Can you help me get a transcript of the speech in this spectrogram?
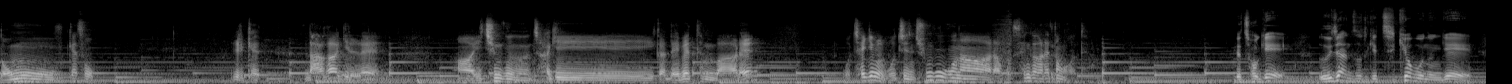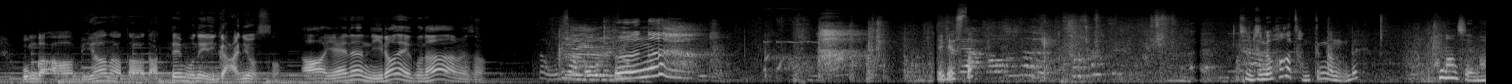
너무 계속 이렇게 나가길래 아 이 친구는 자기가 내뱉은 말에 뭐 책임을 못 지는 친구구나라고 생각을 했던 것 같아요. 그러니까 저게 의자 앉아서 이렇게 지켜보는 게 뭔가 아 미안하다 나 때문에 이거 아니었어. 아 얘는 이런 애구나 하면서 은우. 얘기했어? 지금 눈에 화가 잔뜩 났는데? 편하지 나.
